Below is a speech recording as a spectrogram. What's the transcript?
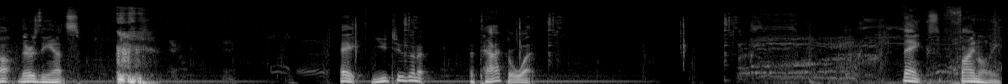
Oh, there's the ants. Hey, you two gonna attack or what? Thanks, finally.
